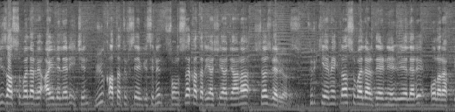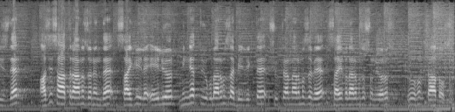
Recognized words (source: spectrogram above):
bizzat subaylar ve aileleri için büyük Atatürk sevgisinin sonsuza kadar yaşayacağına söz veriyoruz. Türkiye Emekli Subaylar Derneği üyeleri olarak bizler aziz hatıranız önünde saygıyla eğiliyor, minnet duygularımızla birlikte şükranlarımızı ve saygılarımızı sunuyoruz. Ruhum şad olsun.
